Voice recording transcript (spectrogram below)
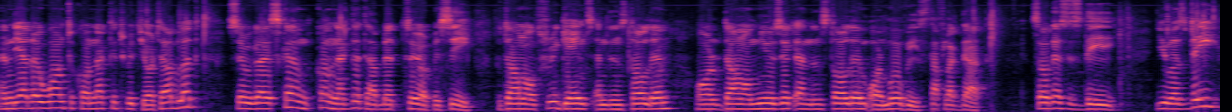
and the other one to connect it with your tablet so you guys can connect the tablet to your PC to download free games and install them or download music and install them or movies, stuff like that. So this is the USB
